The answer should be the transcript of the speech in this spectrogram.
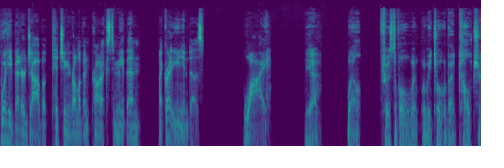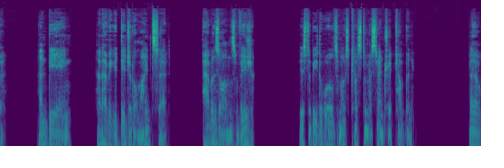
way better job of pitching relevant products to me than my credit union does. Why? Yeah. Well, first of all, when, when we talk about culture and being and having a digital mindset, Amazon's vision is to be the world's most customer centric company. Now,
